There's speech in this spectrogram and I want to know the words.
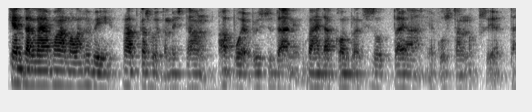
kentällä ja maailmalla hyviä ratkaisuja, mistä on apua ja pystytään niin vähentämään kompleksisuutta ja, ja kustannuksia. Että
